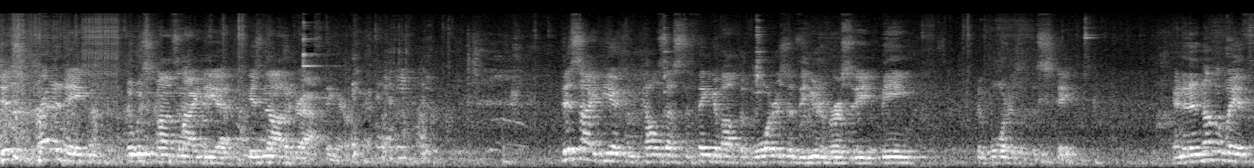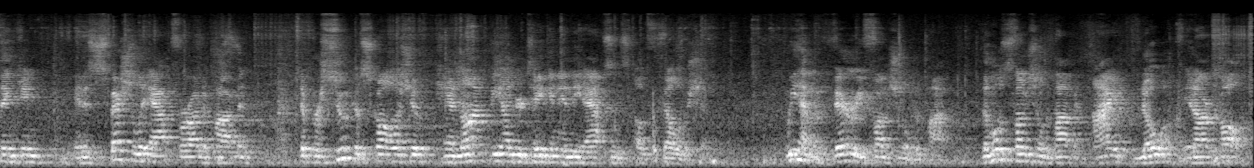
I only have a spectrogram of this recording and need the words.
Discrediting the Wisconsin idea is not a drafting error. This idea compels us to think about the borders of the university being the borders of the state. And in another way of thinking, and especially apt for our department, the pursuit of scholarship cannot be undertaken in the absence of fellowship. We have a very functional department, the most functional department I know of in our college.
